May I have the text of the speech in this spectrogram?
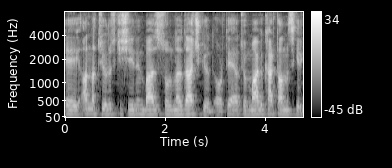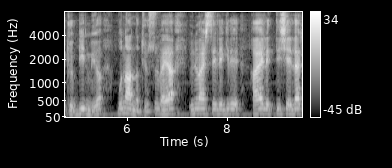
e, anlatıyoruz. Kişinin bazı sorunları daha çıkıyor ortaya. Atıyorum mavi kart alması gerekiyor, bilmiyor. Bunu anlatıyorsun veya üniversiteyle ilgili hayal ettiği şeyler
